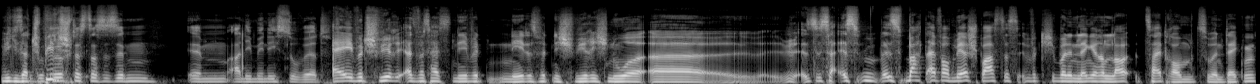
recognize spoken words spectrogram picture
wie gesagt, Du Spiel, befürchtest, dass es im, im Anime nicht so wird. Ey, wird schwierig, also was heißt, nee, wird, nee, das wird nicht schwierig, nur äh, es, ist, es, es macht einfach mehr Spaß, das wirklich über den längeren Zeitraum zu entdecken,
